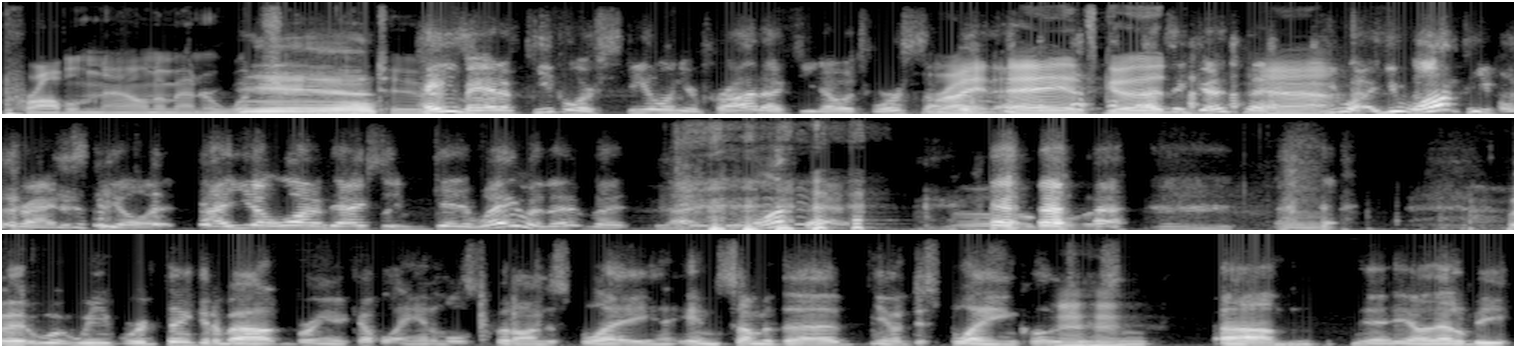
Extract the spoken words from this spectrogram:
problem now, no matter what show you Yeah. go to. Hey man, if people are stealing your product, you know it's worth something. right? Hey, it's good. That's a good thing. Yeah. You, you want people trying to steal it. Uh, you don't want them to actually get away with it, but uh, you want that. Oh, boy. But we were thinking about bringing a couple animals to put on display in some of the you know display enclosures, Mhm. and um, you know that'll be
